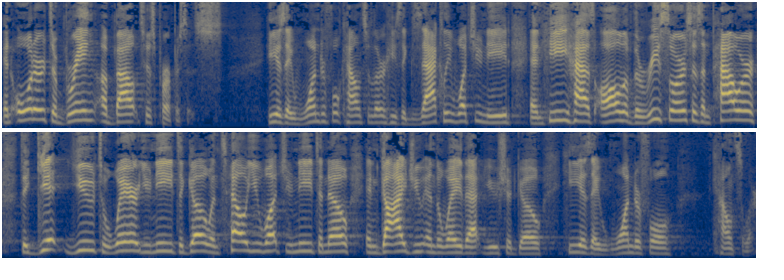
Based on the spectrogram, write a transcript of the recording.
in order to bring about his purposes. He is a wonderful counselor. He's exactly what you need. And he has all of the resources and power to get you to where you need to go and tell you what you need to know and guide you in the way that you should go. He is a wonderful counselor.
